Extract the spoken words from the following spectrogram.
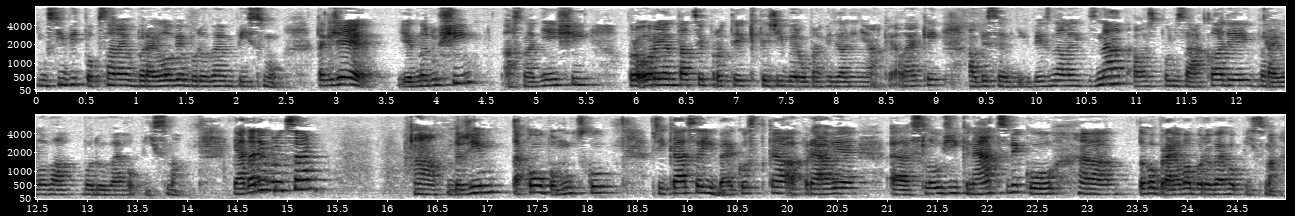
musí být popsané v Braillově bodovém písmu. Takže je jednodušší a snadnější pro orientaci pro ty, kteří berou pravidelně nějaké léky, aby se v nich vyznali, znát alespoň základy Braillova bodového písma. Já tady v ruce držím takovou pomůcku, říká se jí B kostka a právě e, slouží k nácviku e, toho Braillova bodového písma.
